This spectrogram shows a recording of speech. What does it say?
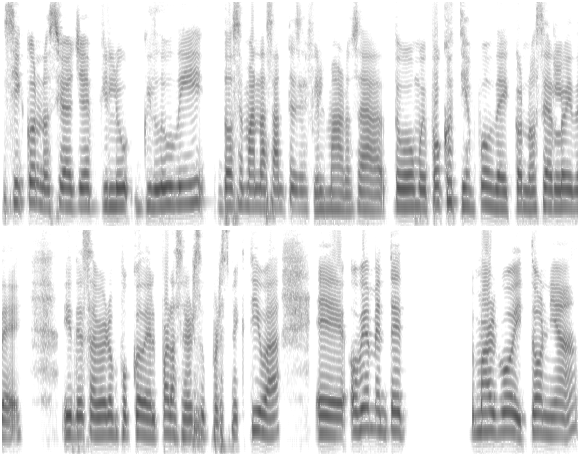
sí conoció a Jeff Gillooly dos semanas antes de filmar, o sea, tuvo muy poco tiempo de conocerlo y de, y de saber un poco de él para saber su perspectiva. Eh, obviamente Margot y Tonya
